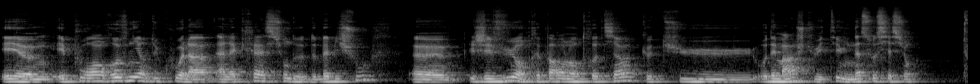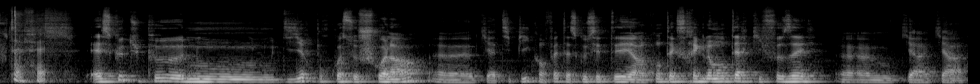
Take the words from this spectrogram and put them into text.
Et, euh, et, pour en revenir du coup à la, à la création de, de Babichou, j'ai vu en préparant l'entretien que tu, au démarrage, tu étais une association. Tout à fait. Est-ce que tu peux nous, dire pourquoi ce choix-là, euh, qui est atypique en fait, est-ce que c'était un contexte réglementaire qui faisait, euh, qui, a, qui, a,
